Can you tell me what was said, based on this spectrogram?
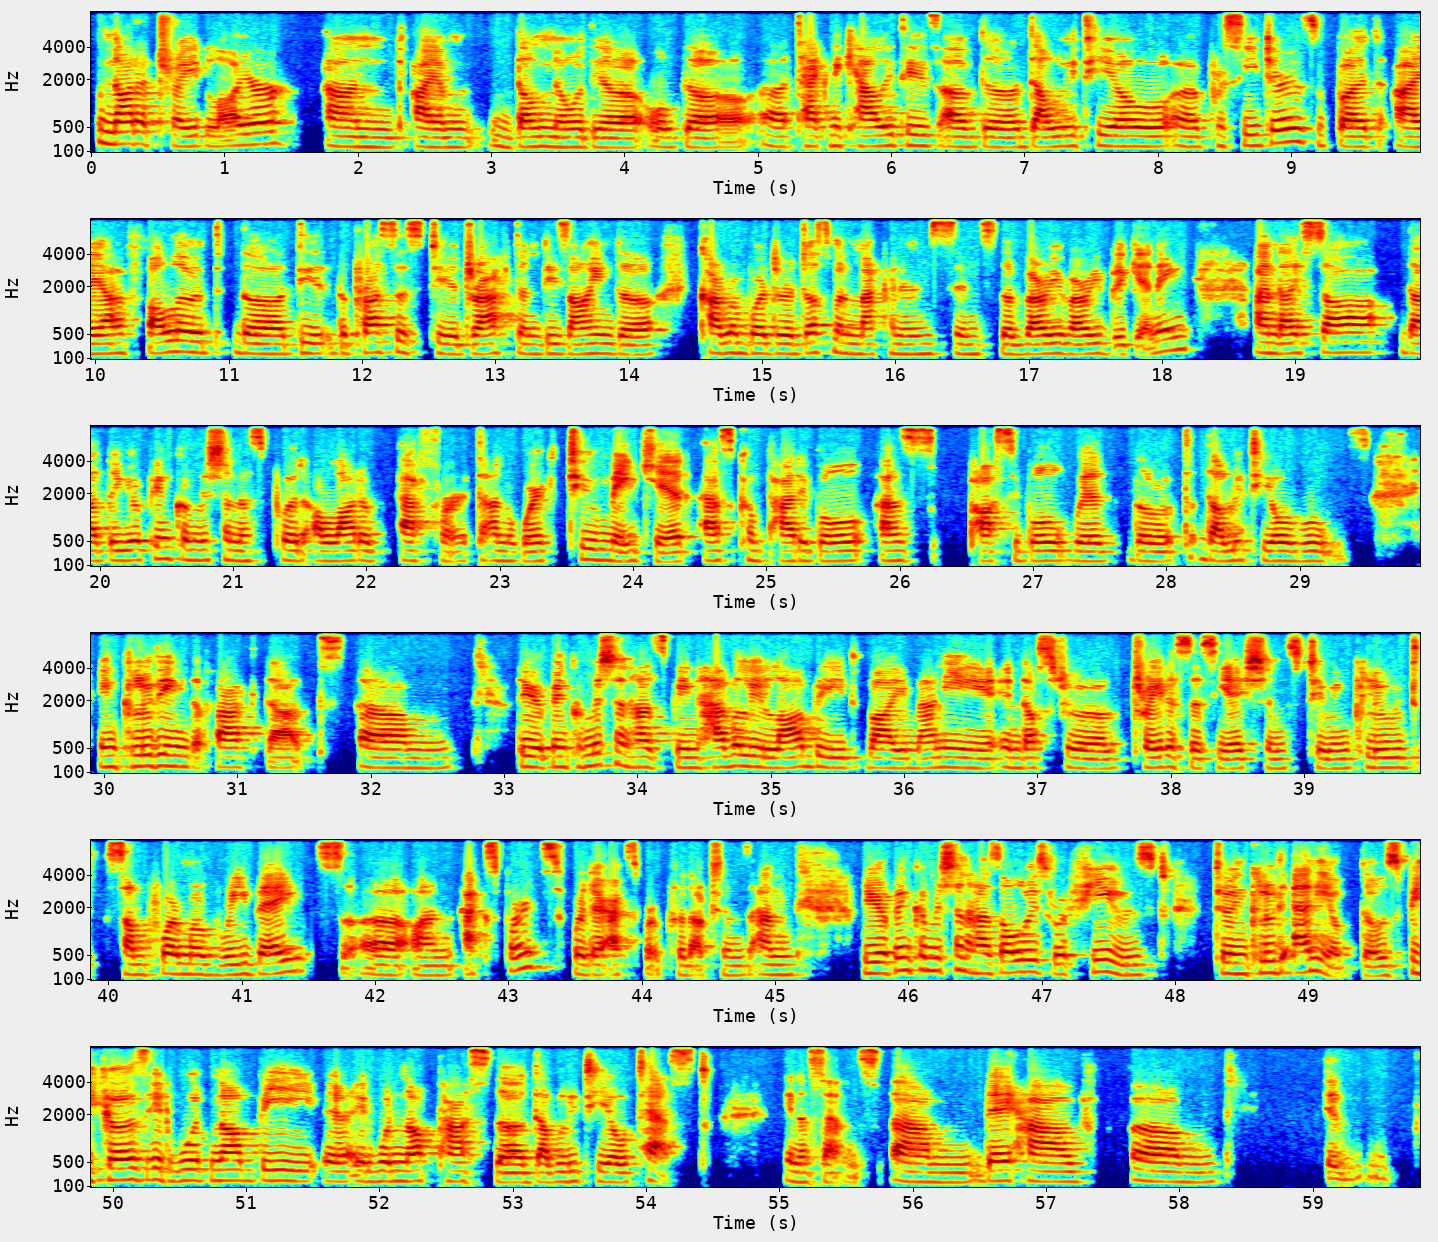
not a trade lawyer, and I am don't know the all the uh, technicalities of the WTO uh, procedures, but I have followed the, the, the process to draft and design the carbon border adjustment mechanism since the very very beginning, and I saw that the European Commission has put a lot of effort and work to make it as compatible as possible with the WTO rules, including the fact that um, the European Commission has been heavily lobbied by many industrial trade associations to include some form of rebates uh, on exports for their export productions. And the European Commission has always refused to include any of those because it would not be, uh, it would not pass the WTO test in a sense. Um, they have um,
